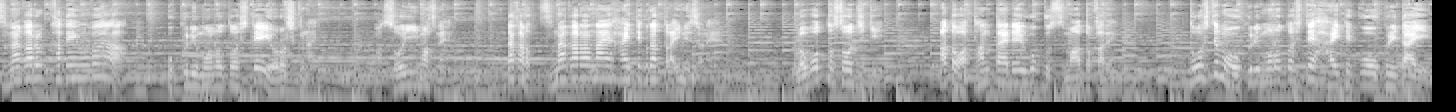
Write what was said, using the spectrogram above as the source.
繋がる家電は贈り物としてよろしくない。まあそう言いますね。だから繋がらないハイテクだったらいいんですよね。ロボット掃除機、あとは単体で動くスマート家電。どうしても贈り物としてハイテクを贈りたい。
